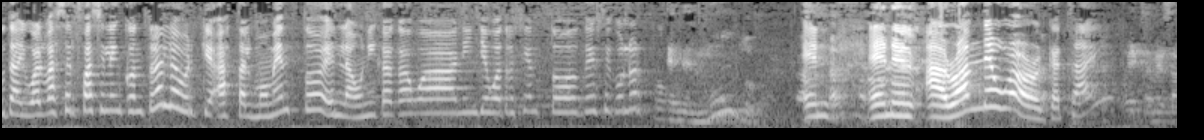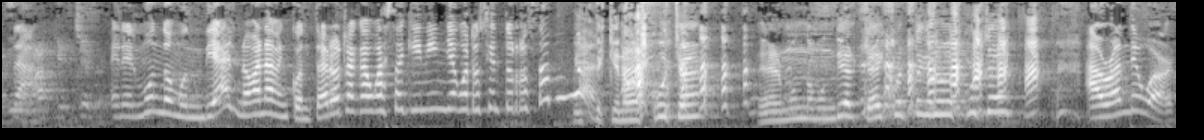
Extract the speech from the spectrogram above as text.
Puta, igual va a ser fácil encontrarla porque hasta el momento es la única Kawa Ninja 400 de ese color. po. En el mundo. En, en el Around the World, ¿cachai? O sea, en el mundo mundial no van a encontrar otra Kawasaki Ninja 400 rosada. ¿Viste que nos escucha en el mundo mundial? ¿Te das cuenta que nos escucha? Around the World.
